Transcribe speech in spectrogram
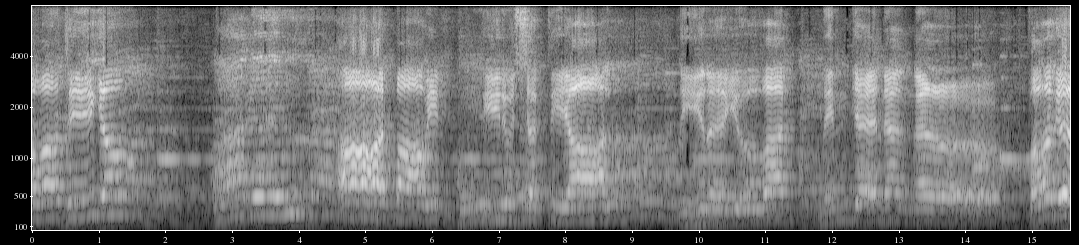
പരമധികം ആത്മാവിൻ തിരുശക്തിയാൽ നിറയുവാൻ നിൻ ജനങ്ങൾ പകരുകയാത്മാവിൻ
